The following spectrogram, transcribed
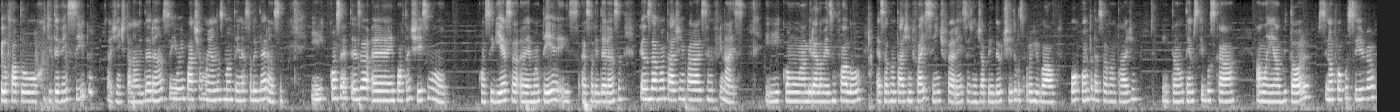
pelo fator de ter vencido. A gente está na liderança e o empate amanhã nos mantém nessa liderança. E com certeza é importantíssimo conseguir essa, é, manter essa liderança, porque nos dá vantagem para as semifinais. E como a Mirella mesmo falou, essa vantagem faz sim diferença. A gente já perdeu títulos para o rival por conta dessa vantagem. Então temos que buscar amanhã a vitória, se não for possível,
